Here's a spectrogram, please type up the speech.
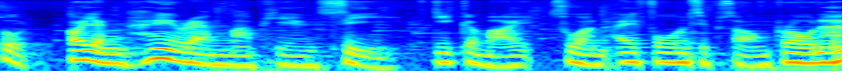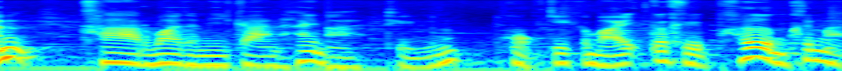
สุดก็ยังให้แรมมาเพียง4 g b ส่วน iPhone 12 Pro นั้น คาดว่าจะมีการให้มาถึง6 g b ก็คือเพิ่มขึ้นมา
